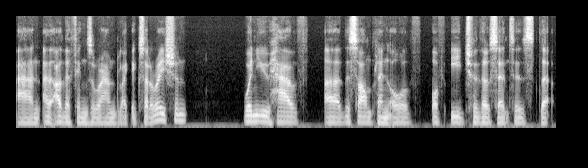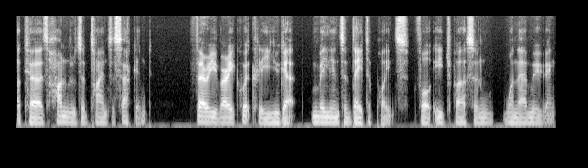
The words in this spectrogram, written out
and, and other things around like acceleration. When you have uh, the sampling of, of each of those sensors that occurs hundreds of times a second, very, very quickly you get millions of data points for each person when they're moving.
